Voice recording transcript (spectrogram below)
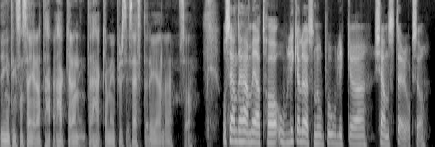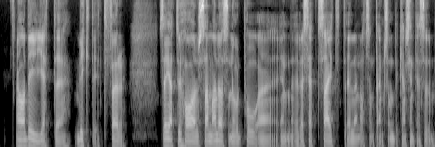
Det är ingenting som säger att hackaren inte hackar mig precis efter det eller så. Och sen det här med att ha olika lösenord på olika tjänster också. Ja, det är jätteviktigt. För säg att du har samma lösenord på eh, en receptsajt eller något sånt där som du kanske inte är så,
